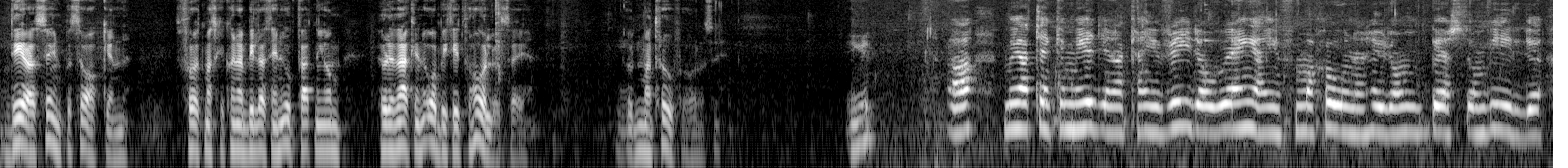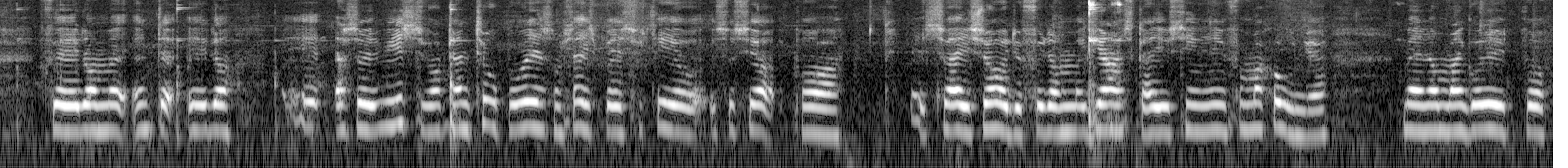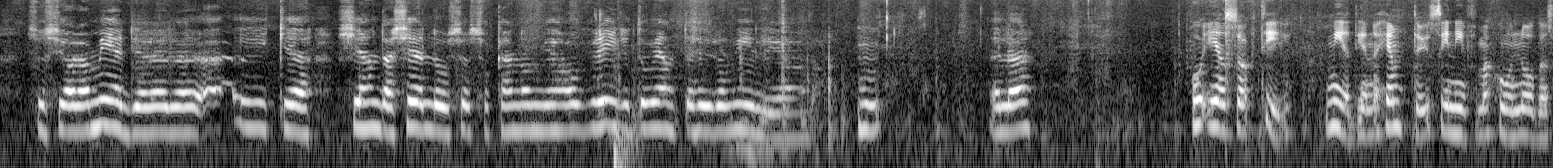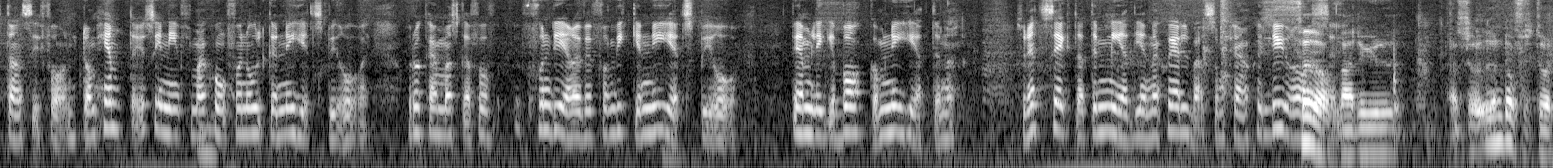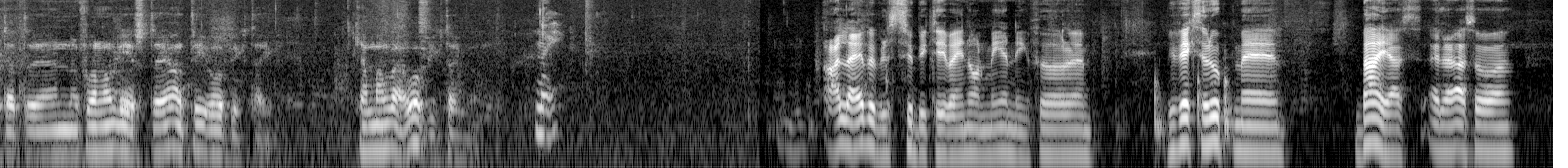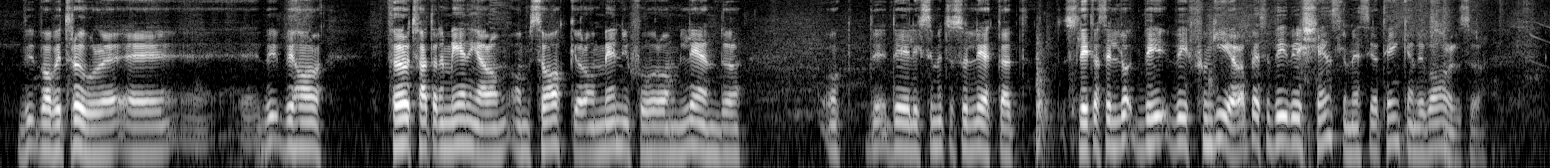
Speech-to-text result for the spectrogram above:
deras syn på saken. För att man ska kunna bilda sig en uppfattning om hur det verkligen objektivt förhåller sig. Hur man tror förhåller sig. Inget? Ja, men jag tänker medierna kan ju vrida och vränga informationen hur de bäst de vill. För de inte... Är de, alltså visst, man kan tro på det som sägs på SVT och social, på eh, Sveriges Radio för de granskar ju sin information ju. Men om man går ut på sociala medier eller eh, icke kända källor så, så kan de ju ha vridit och vänt hur de vill ju. Mm. Eller? Och en sak till. Medierna hämtar ju sin information någonstans ifrån. De hämtar ju sin information från olika nyhetsbyråer. Och då kan man ska få fundera över från vilken nyhetsbyrå. Vem ligger bakom nyheterna? Så det är inte säkert att det är medierna själva som kanske lurar oss. Förr var det ju alltså underförstått att en journalist är alltid objektiv. Kan man vara objektiv? Nej. alla är vi väl subjektiva i någon mening för eh, vi växer upp med bias, eller alltså vi, vad vi tror. Eh, eh, vi, vi har förutfattade meningar om, om saker, om människor, om länder. Och det, det är liksom inte så lätt att slita sig vi, vi fungerar på vi, vi är känslomässiga tänkande varelser.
